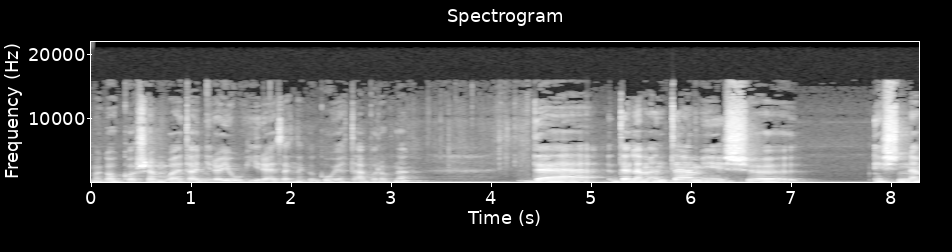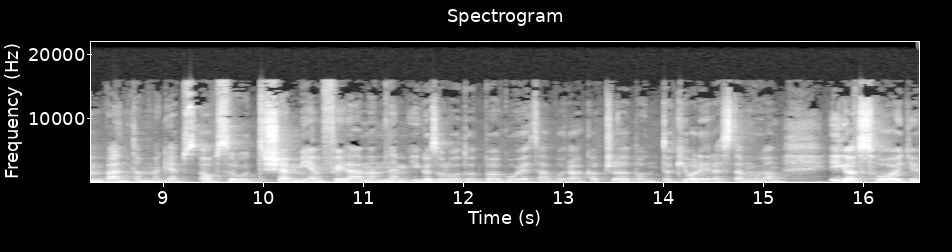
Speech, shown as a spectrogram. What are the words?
meg akkor sem volt annyira jó híre ezeknek a gólyatáboroknak. De, de lementem, és, és nem bántam meg abszolút, semmilyen félelmem nem igazolódott be a gólyatáborral kapcsolatban, tök jól éreztem magam. Igaz, hogy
